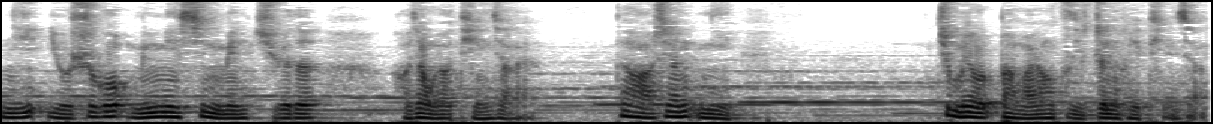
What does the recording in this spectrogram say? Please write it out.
你有时候明明心里面觉得，好像我要停下来，但好像你就没有办法让自己真的可以停下来。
